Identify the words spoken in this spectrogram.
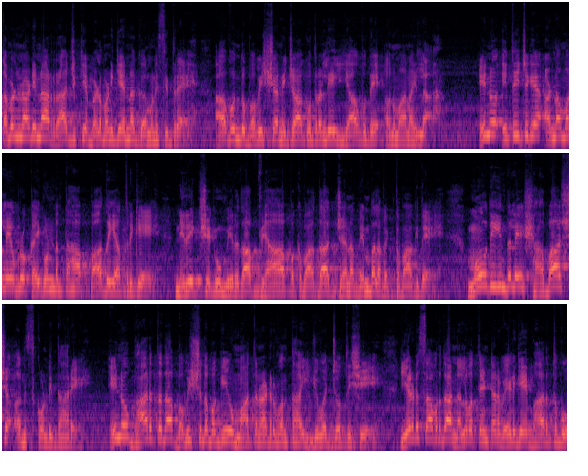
ತಮಿಳುನಾಡಿನ ರಾಜಕೀಯ ಬೆಳವಣಿಗೆಯನ್ನು ಗಮನಿಸಿದ್ರೆ ಆ ಒಂದು ಭವಿಷ್ಯ ನಿಜ ಆಗೋದ್ರಲ್ಲಿ ಯಾವುದೇ ಅನುಮಾನ ಇಲ್ಲ. ಇನ್ನು ಇತ್ತೀಚೆಗೆ ಅಣ್ಣಾಮಲೆಯವರು ಕೈಗೊಂಡಂತಹ ಪಾದಯಾತ್ರೆಗೆ ನಿರೀಕ್ಷೆಗೂ ಮೀರಿದ ವ್ಯಾಪಕವಾದ ಜನ ಬೆಂಬಲ ವ್ಯಕ್ತವಾಗಿದೆ. ಮೋದಿಯಿಂದಲೇ ಶಹಬಾಷ್ ಅನಿಸಿಕೊಂಡಿದ್ದಾರೆ. ಇನ್ನು ಭಾರತದ ಭವಿಷ್ಯದ ಬಗ್ಗೆಯೂ ಮಾತನಾಡಿರುವಂತಹ ಯುವ ಜ್ಯೋತಿಷಿ, ಎರಡು ಸಾವಿರದ ನಲವತ್ತೆಂಟರ ವೇಳೆಗೆ ಭಾರತವು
